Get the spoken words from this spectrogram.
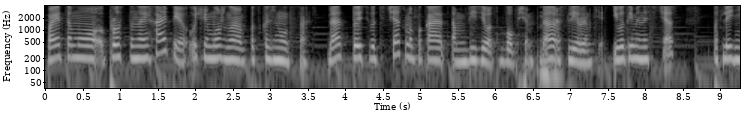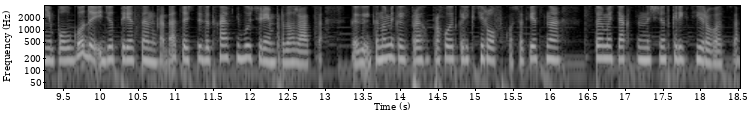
Поэтому просто на хайпе очень можно подскользнуться, да, то есть вот сейчас мы пока там везет, в общем, mm. да, росли рынки, и вот именно сейчас последние полгода идет переоценка, да, то есть этот хайп не будет все время продолжаться, экономика проходит корректировку, соответственно, стоимость акций начнет корректироваться,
